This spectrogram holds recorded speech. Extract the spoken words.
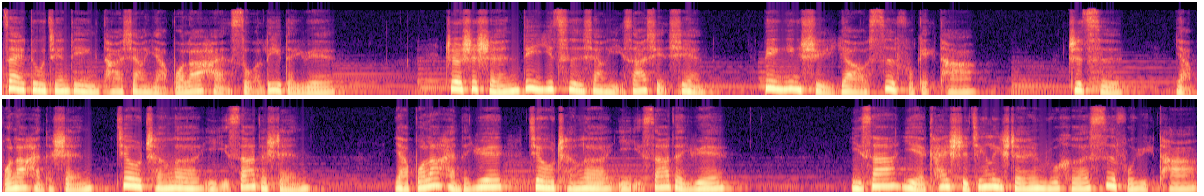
再度坚定他向亚伯拉罕所立的约。这是神第一次向以撒显现，并应许要赐福给他。至此，亚伯拉罕的神就成了以撒的神，亚伯拉罕的约就成了以撒的约。以撒也开始经历神如何赐福与他，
